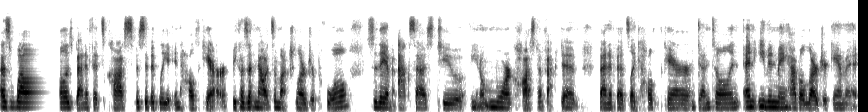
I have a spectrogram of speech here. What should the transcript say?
as well as benefits costs specifically in healthcare because now it's a much larger pool so they have access to you know more cost effective benefits like healthcare dental and, and even may have a larger gamut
